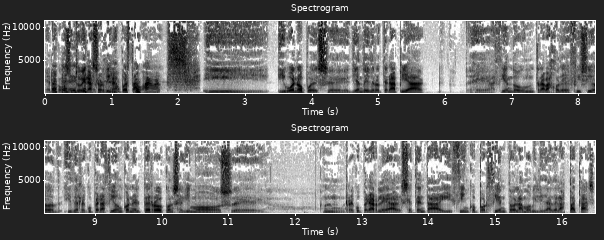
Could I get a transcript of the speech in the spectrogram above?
era como si tuviera sordina puesta. Y, bueno, pues eh, yendo a hidroterapia, eh, haciendo un trabajo de fisio y de recuperación con el perro, conseguimos eh, recuperarle al 75% la movilidad de las patas,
